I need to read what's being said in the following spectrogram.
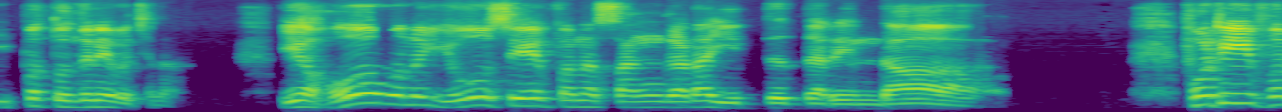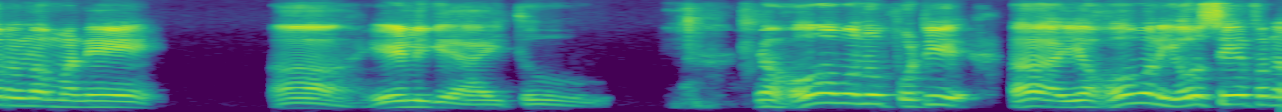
ಇಪ್ಪತ್ತೊಂದನೇ ವಚನ. ಯಹೋವನು ಯೋಸೇಫನ ಸಂಗಡ ಇದ್ದದ್ದರಿಂದ ಪೊಟೀಫರನ ಮನೆ ಆ ಏಳಿಗೆ ಆಯ್ತು. ಯಹೋವನು ಪೊಟಿ ಆ, ಯಹೋವನು ಯೋಸೇಫನ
